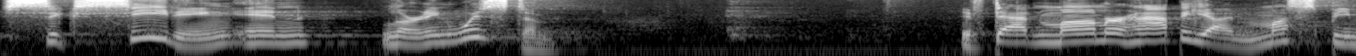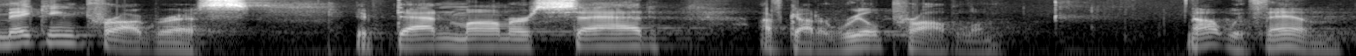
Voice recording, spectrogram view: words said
succeeding in learning wisdom. If dad and mom are happy, I must be making progress. If dad and mom are sad, I've got a real problem. Not with them,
